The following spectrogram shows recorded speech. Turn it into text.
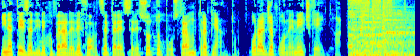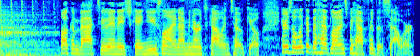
in attesa di recuperare le forze per essere sottoposta a un trapianto. Ora il Giappone, NHK. Welcome back to NHK Newsline. I'm Minor Takao in Tokyo. Here's a look at the headlines we have for this hour.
